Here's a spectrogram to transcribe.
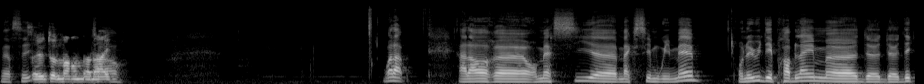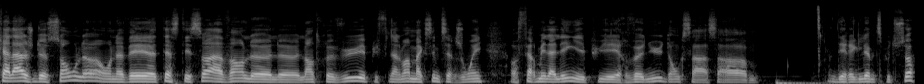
Merci. Salut tout le monde. Bye bye. Voilà. Alors, euh, on remercie euh, Maxime Ouimet. On a eu des problèmes euh, de, décalage de son. On avait testé ça avant l'entrevue et puis finalement, Maxime s'est rejoint, a fermé la ligne et puis est revenu. Donc, ça, ça dérégler un petit peu tout ça.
